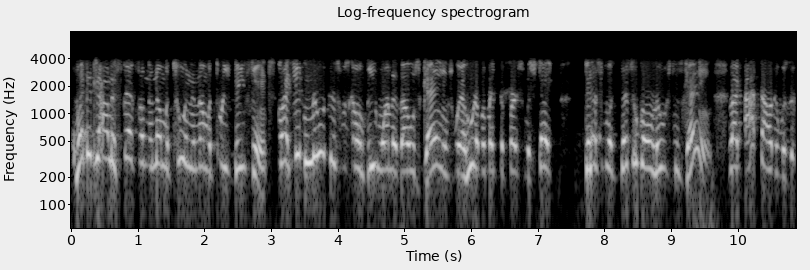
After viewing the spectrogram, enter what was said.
What did y'all expect from the number two and the number three defense? Like you knew this was going to be one of those games where whoever makes the first mistake, that's what that's who going to lose this game. Like I thought it was a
